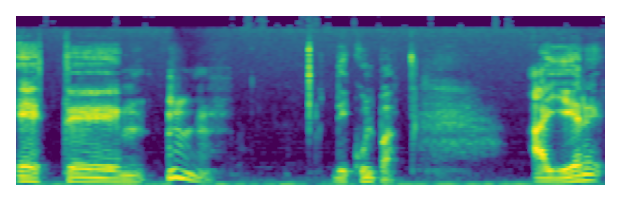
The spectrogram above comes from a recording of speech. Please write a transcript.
este, disculpa, ayer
